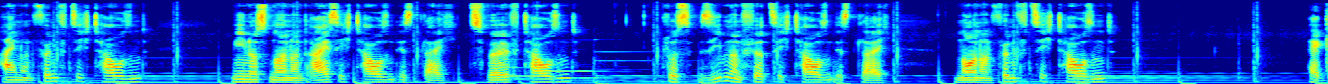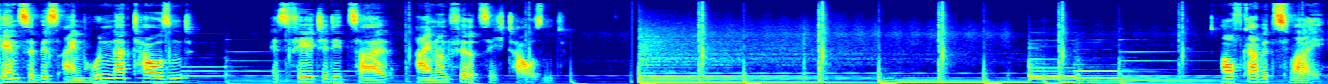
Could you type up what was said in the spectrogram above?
51.000, minus 39.000 ist gleich 12.000, plus 47.000 ist gleich 59.000, ergänze bis 100.000, es fehlte die Zahl 41.000. Aufgabe 2.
